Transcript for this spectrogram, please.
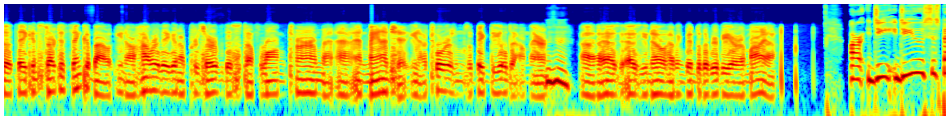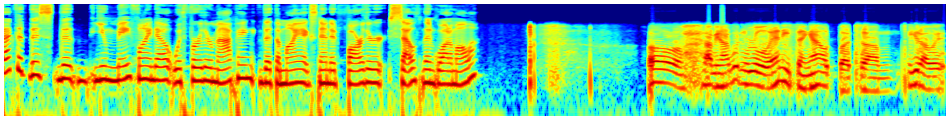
so that they can start to think about, you know, how are they going to preserve this stuff long term and, and manage it. You know, tourism is a big deal down there, mm-hmm. uh, as as you know, having been to the Riviera Maya. Are do you, do you suspect that this that you may find out with further mapping that the Maya extended farther south than Guatemala? Oh, I mean, I wouldn't rule anything out, but um, you know,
